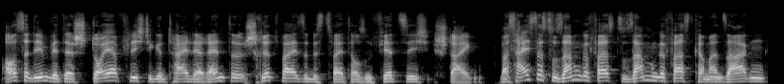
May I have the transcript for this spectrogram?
Außerdem wird der steuerpflichtige Teil der Rente schrittweise bis 2040 steigen. Was heißt das zusammengefasst? Zusammengefasst kann man sagen,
